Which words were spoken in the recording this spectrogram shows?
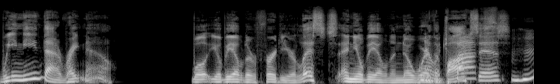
We need that right now. Well, you'll be able to refer to your lists and you'll be able to know where Know the which box, is. hmm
